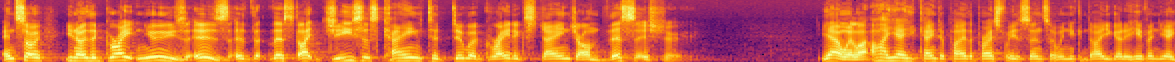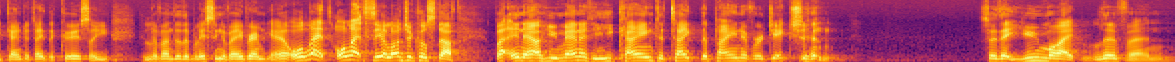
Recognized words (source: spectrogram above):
And so, you know, the great news is uh, that this like Jesus came to do a great exchange on this issue. Yeah, we're like, oh, yeah, he came to pay the price for your sin, so when you can die, you go to heaven. Yeah, he came to take the curse, so you could live under the blessing of Abraham. Yeah, all that, all that theological stuff. But in our humanity, he came to take the pain of rejection so that you might live in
